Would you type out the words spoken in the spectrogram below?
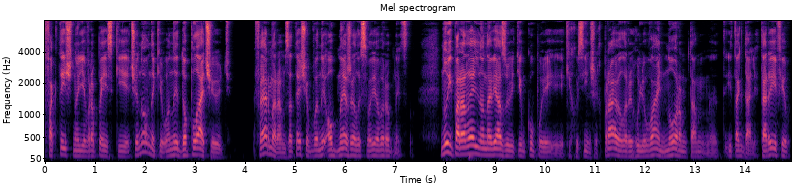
фактично європейські чиновники вони доплачують фермерам за те, щоб вони обмежили своє виробництво. Ну і паралельно нав'язують їм купу якихось інших правил, регулювань, норм там е, і так далі, тарифів.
